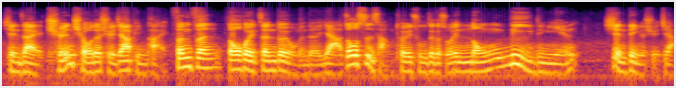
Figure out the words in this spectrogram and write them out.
现在全球的雪茄品牌纷纷都会针对我们的亚洲市场推出这个所谓农历年限定的雪茄。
